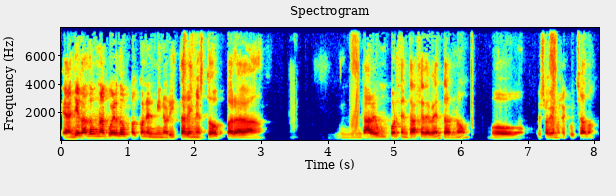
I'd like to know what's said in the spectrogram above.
han llegado a un acuerdo con el minorista GameStop para dar un porcentaje de ventas, ¿no? ¿O eso habíamos escuchado?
